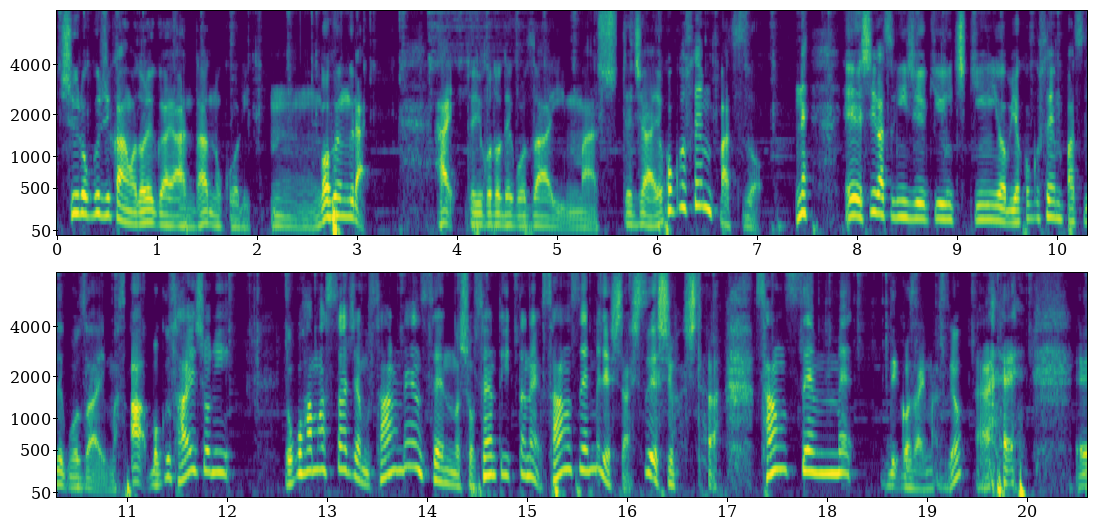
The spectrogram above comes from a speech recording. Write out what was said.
収録時間はどれぐらいあんだ？残り。うん、5分ぐらい。はい。ということでございまして、じゃあ予告先発を、ね、えー、4月29日金曜日予告先発でございます。あ、僕最初に、横浜スタジアム3連戦の初戦と言ったね、3戦目でした。失礼しました。3戦目でございますよ。はい。えー、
